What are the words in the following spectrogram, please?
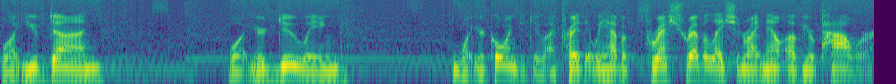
what you've done, what you're doing, what you're going to do. I pray that we have a fresh revelation right now of your power,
